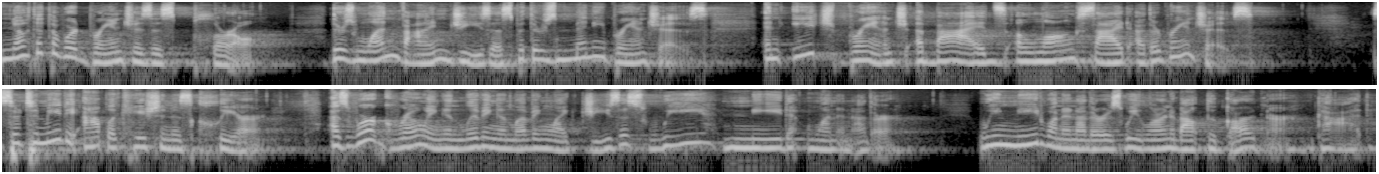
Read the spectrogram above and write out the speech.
Note that the word branches is plural. There's one vine, Jesus, but there's many branches, and each branch abides alongside other branches. So to me, the application is clear. As we're growing and living and loving like Jesus, we need one another. We need one another as we learn about the gardener, God.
